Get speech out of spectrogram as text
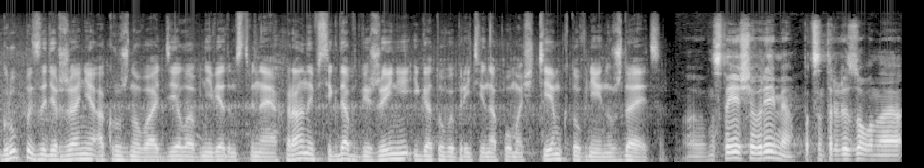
Группы задержания окружного отдела вневедомственной охраны всегда в движении и готовы прийти на помощь тем, кто в ней нуждается. В настоящее время по централизованной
